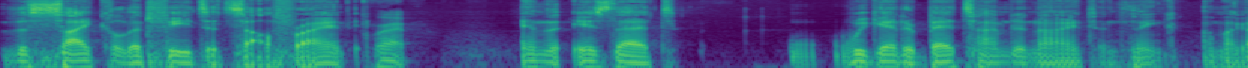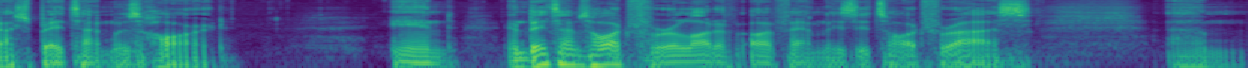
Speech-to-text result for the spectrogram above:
the cycle that feeds itself right Right. and the, is that we get to bedtime tonight and think oh my gosh bedtime was hard and and bedtime's hard for a lot of our families it's hard for us um,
